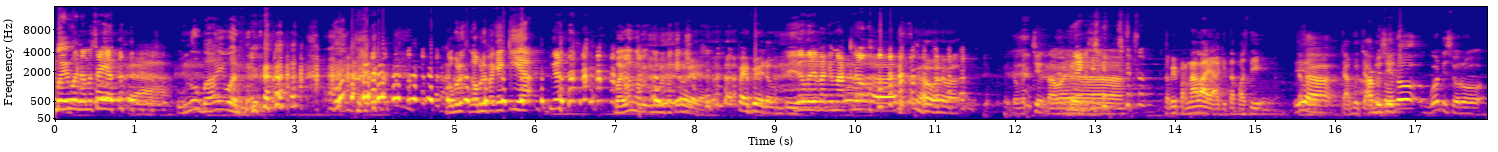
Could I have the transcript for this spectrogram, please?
Kamu bayuan nama saya. Ya. Uno buy one. Gak boleh gak boleh pakai Kia. Buy one gak boleh, nggak boleh pakai Oh Kia. iya. PB dong. Nggak boleh pakai makro. nggak boleh Pak. itu ngecit namanya Tapi pernah lah ya kita pasti iya cabut cabut. abis itu gue disuruh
